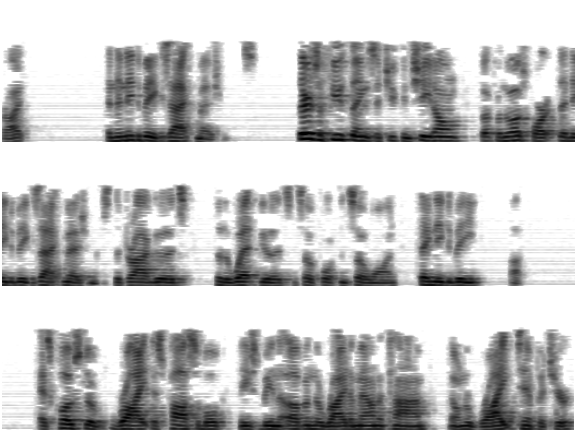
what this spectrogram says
right? And they need to be exact measurements. There's a few things that you can cheat on, but for the most part, they need to be exact measurements. The dry goods, to the wet goods and so forth and so on. They need to be uh, as close to right as possible. It needs to be in the oven the right amount of time, on the right temperature.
